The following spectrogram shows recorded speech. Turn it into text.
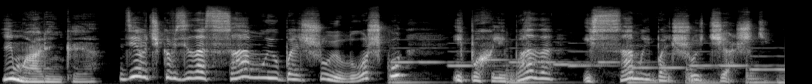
и маленькая. Девочка взяла самую большую ложку и похлебала из самой большой чашки.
